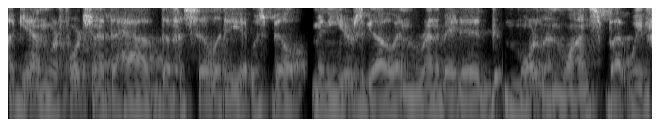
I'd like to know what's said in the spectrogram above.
again, we're fortunate to have the facility. It was built many years ago and renovated more than once, but we've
